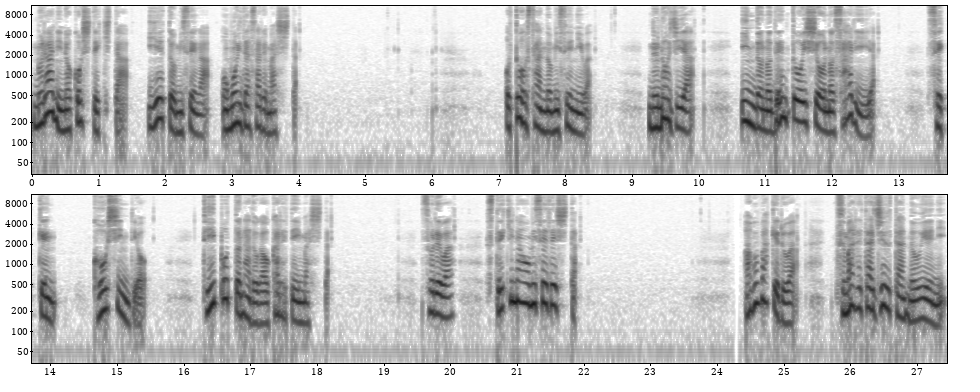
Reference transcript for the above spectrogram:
村に残してきた家と店が思い出されました。お父さんの店には布地やインドの伝統衣装のサリーや石鹸、香辛料、ティーポットなどが置かれていました。それは素敵なお店でした。アブバケルは積まれた絨毯の上に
